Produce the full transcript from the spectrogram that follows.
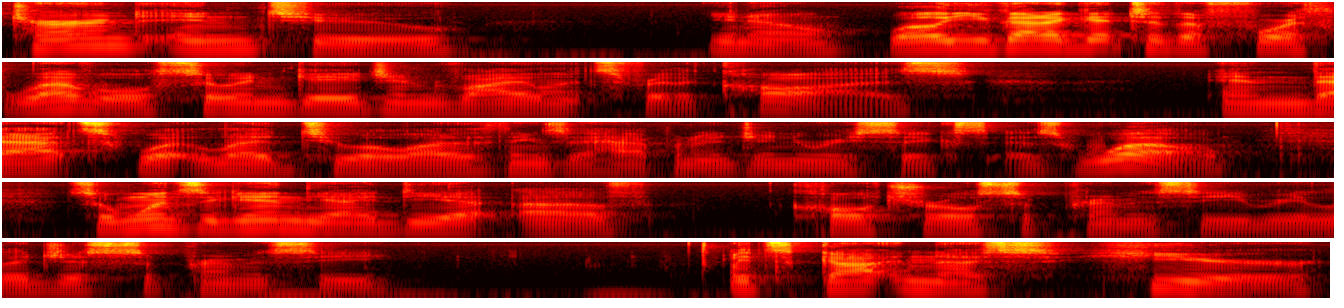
turned into you know, well, you got to get to the fourth level, so engage in violence for the cause. And that's what led to a lot of the things that happened on January 6th as well. So, once again, the idea of cultural supremacy, religious supremacy, it's gotten us here.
